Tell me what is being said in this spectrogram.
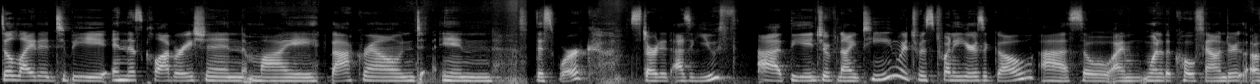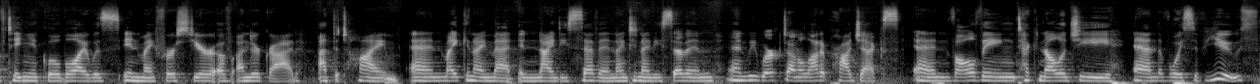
delighted to be in this collaboration. My background in this work started as a youth at the age of 19, which was 20 years ago. Uh, so I'm one of the co-founders of Taking It Global. I was in my first year of undergrad at the time, and Mike and I met in 97, 1997, and we worked on a lot of projects involving technology and the voice of youth.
